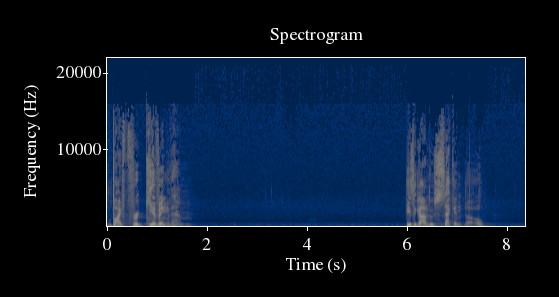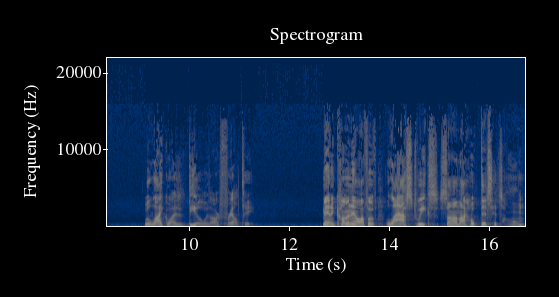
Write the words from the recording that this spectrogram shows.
by forgiving them. He's a God who, second, though, will likewise deal with our frailty. Man, and coming off of last week's psalm, I hope this hits home.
